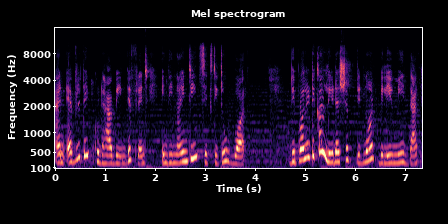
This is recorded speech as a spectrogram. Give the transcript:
and everything could have been different in the 1962 war. The political leadership did not believe me that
